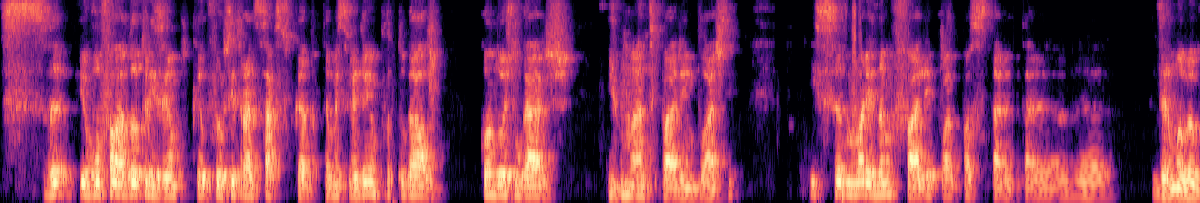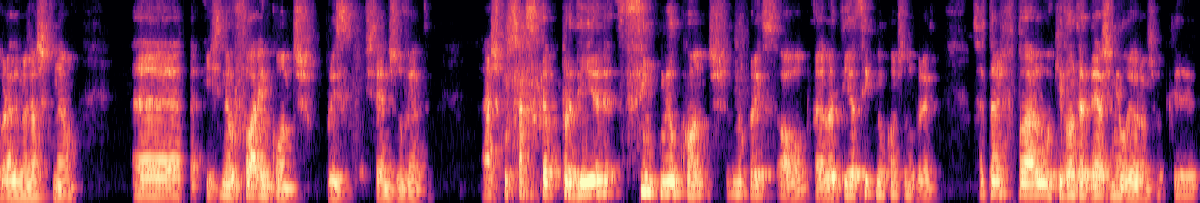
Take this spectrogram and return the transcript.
se, eu vou falar de outro exemplo que foi o Citroën Saxo Cup, que também se vendeu em Portugal com dois lugares e uma antepara em plástico. E se a memória não me falha, posso estar, estar a, a dizer uma bacurada, mas acho que não. Uh, isto não vou falar em contos, por isso isto é anos 90 acho que o Saxo Cup perdia 5 mil contos no preço, ou abatia 5 mil contos no preço. Seja, estamos a falar o equivalente a 10 mil euros, o que,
